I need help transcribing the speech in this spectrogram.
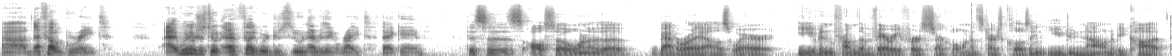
uh, that felt great. I, we were just doing. I feel like we were just doing everything right that game. This is also one of the battle royales where even from the very first circle when it starts closing, you do not want to be caught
